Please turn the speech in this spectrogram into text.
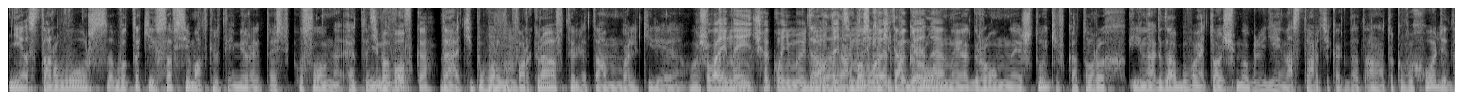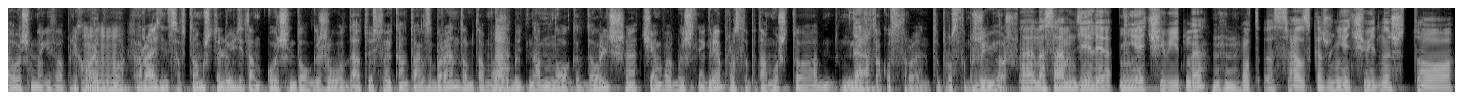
Не, Star Wars, вот такие совсем открытые миры. То есть, условно, это Типа не... Вовка? Да, типа World Мгм. of Warcraft или там Valkyria. Lineage какой-нибудь, Да, ну, вот да, эти да. Какие-то MMORPG, да. огромные, огромные штуки, в которых иногда бывает очень много людей на старте, когда она только выходит, да, очень многие туда приходят, Мгм. но разница в том, что люди там очень долго живут, да, то есть твой контакт с брендом там Да. может быть намного дольше, чем в обычной игре, просто потому что мир Да. так устроен, ты просто живешь. А, На самом деле не очевидно. Мгм. Вот э, сразу скажу, не очевидно, что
